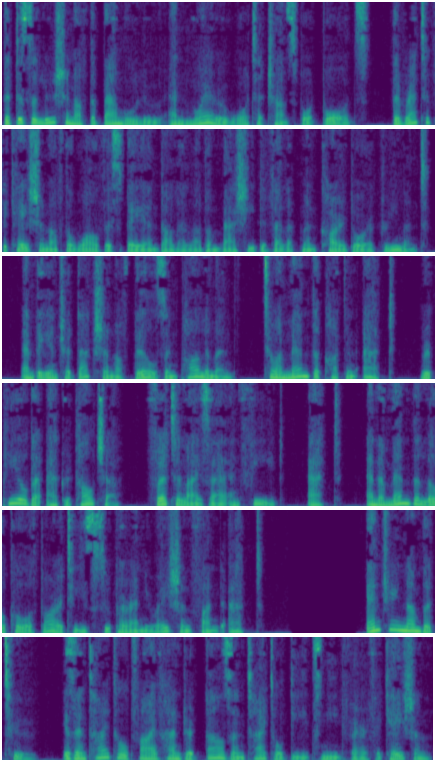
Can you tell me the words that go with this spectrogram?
the dissolution of the Bangweulu and Mweru water transport boards, the ratification of the Walvis Bay and Lubumbashi Development Corridor Agreement, and the introduction of bills in Parliament to amend the Cotton Act, repeal the Agriculture, Fertilizer and Feed Act, and amend the Local Authorities Superannuation Fund Act. Entry number 2 is entitled 500,000 Title Deeds Need Verification.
